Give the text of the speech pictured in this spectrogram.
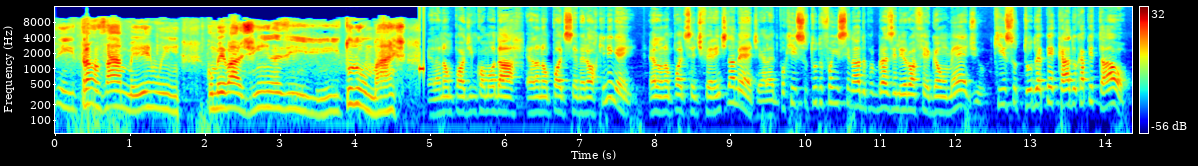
e transar mesmo, e comer vaginas e, e tudo mais. Ela não pode incomodar, ela não pode ser melhor que ninguém, ela não pode ser diferente da média, ela, é, porque isso tudo foi ensinado para o brasileiro afegão médio, que isso tudo é pecado capital.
